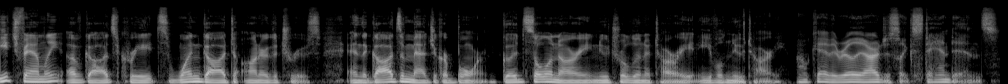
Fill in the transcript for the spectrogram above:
Each family of gods creates one god to honor the truce, and the gods of magic are born good Solinari, neutral Lunitari, and evil Nuitari. Okay, they really are just like stand-ins.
